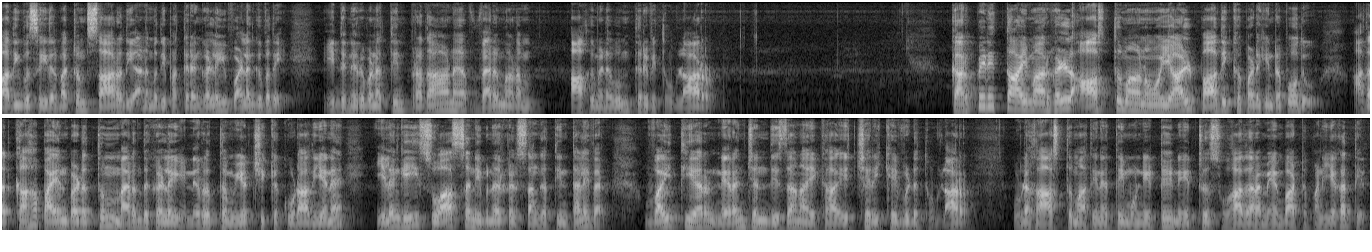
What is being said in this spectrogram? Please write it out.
பதிவு செய்தல் மற்றும் சாரதி அனுமதி பத்திரங்களை வழங்குவதே இந்த நிறுவனத்தின் பிரதான வருமானம் ஆகும் எனவும் தெரிவித்துள்ளார். கர்ப்பிணி தாய்மார்கள் ஆஸ்துமா நோயால் பாதிக்கப்படுகின்ற போது அதற்காக பயன்படுத்தும் மருந்துகளை நிறுத்த முயற்சிக்கக்கூடாது என இலங்கை சுவாச நிபுணர்கள் சங்கத்தின் தலைவர் வைத்தியர் நிரஞ்சன் திசாநாயக்கா எச்சரிக்கை விடுத்துள்ளார். உலக ஆஸ்துமா தினத்தை முன்னிட்டு நேற்று சுகாதார மேம்பாட்டு பணியகத்தில்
